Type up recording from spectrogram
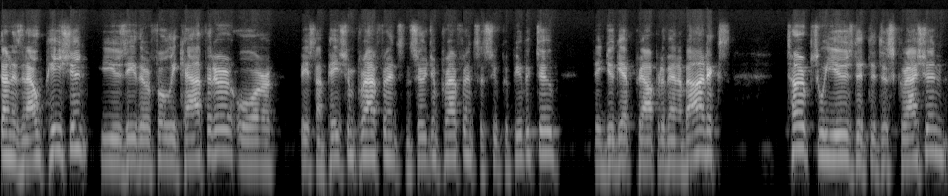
Done as an outpatient. You use either a Foley catheter or based on patient preference and surgeon preference, a suprapubic tube. They do get preoperative antibiotics. TURPs were used at the discretion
